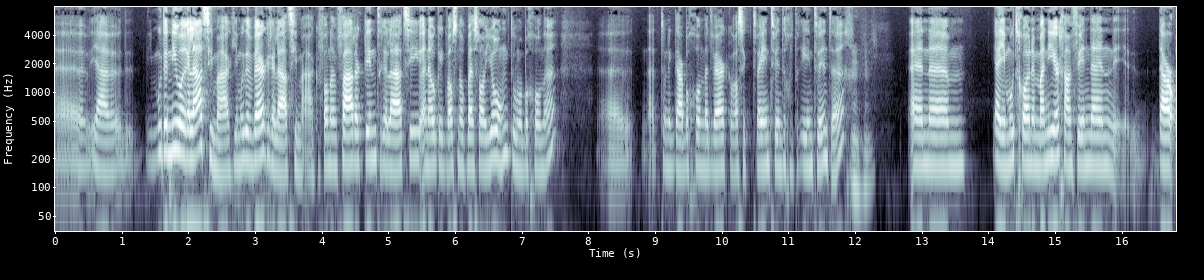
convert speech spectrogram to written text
Uh, ja, je moet een nieuwe relatie maken. Je moet een werkrelatie maken. Van een vader-kind relatie. En ook, ik was nog best wel jong toen we begonnen. Uh, nou, toen ik daar begon met werken was ik 22 of 23. Mm -hmm. En um, ja, je moet gewoon een manier gaan vinden. En daar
